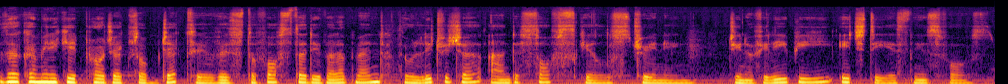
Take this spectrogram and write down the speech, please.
The Communicate Project's objective is to foster development through literature and soft skills training. Gina Filippi, HTS News Force.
